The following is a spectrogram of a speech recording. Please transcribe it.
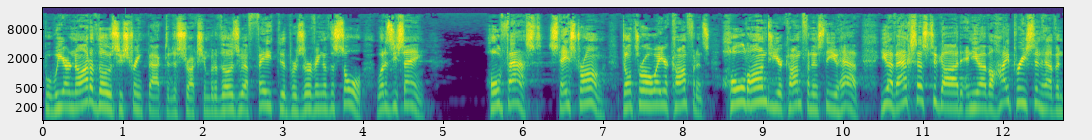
But we are not of those who shrink back to destruction, but of those who have faith to the preserving of the soul. What is he saying? Hold fast. Stay strong. Don't throw away your confidence. Hold on to your confidence that you have. You have access to God and you have a high priest in heaven.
